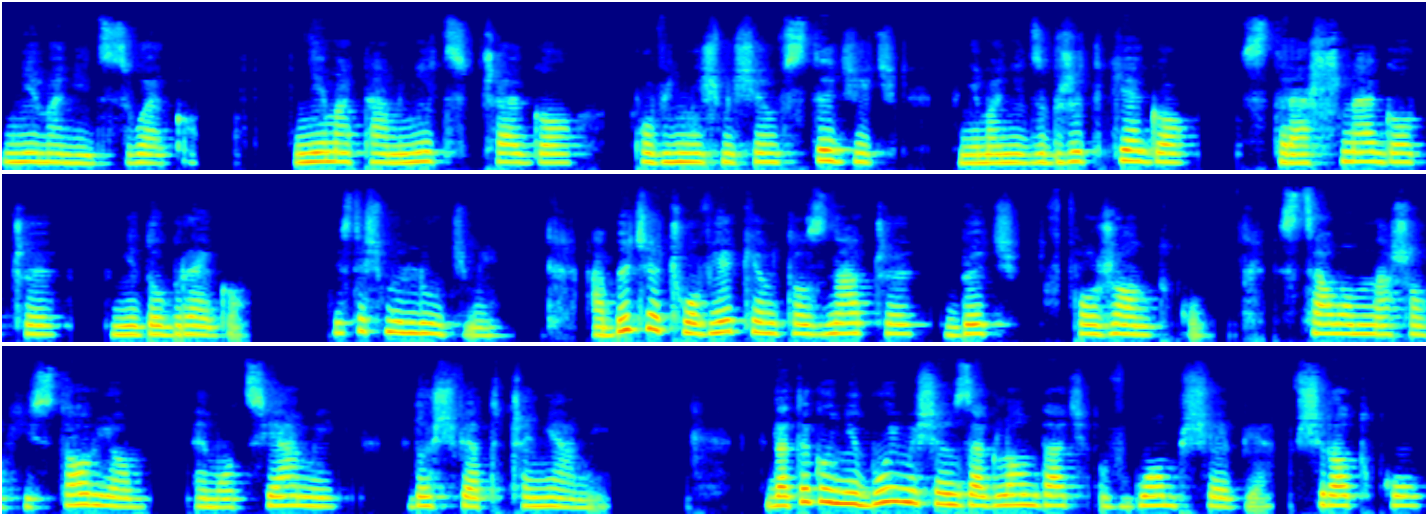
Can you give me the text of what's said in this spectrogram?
nie ma nic złego. Nie ma tam nic, czego powinniśmy się wstydzić, nie ma nic brzydkiego, strasznego czy niedobrego. Jesteśmy ludźmi, a bycie człowiekiem to znaczy być w porządku z całą naszą historią, emocjami, doświadczeniami. Dlatego nie bójmy się zaglądać w głąb siebie. W środku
